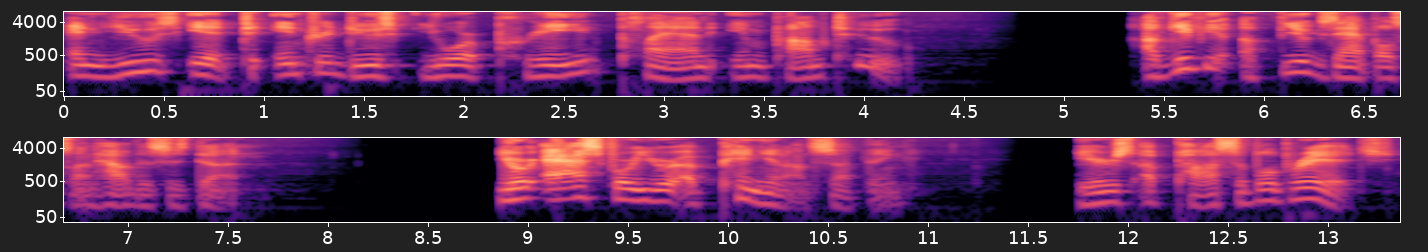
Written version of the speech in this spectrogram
and use it to introduce your pre planned impromptu. I'll give you a few examples on how this is done. You're asked for your opinion on something. Here's a possible bridge.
